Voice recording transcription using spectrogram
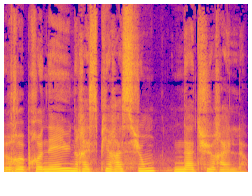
Reprenez une respiration naturelle.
